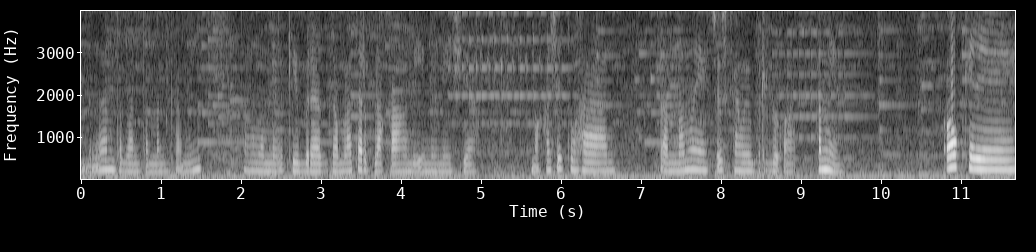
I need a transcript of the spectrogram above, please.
dengan teman-teman kami yang memiliki beragam latar belakang di Indonesia. Terima kasih Tuhan. Dalam nama Yesus kami berdoa. Amin. Oke deh,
